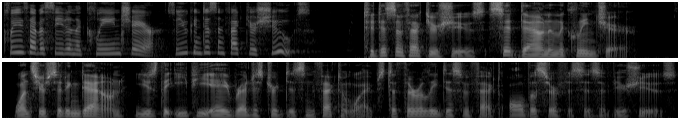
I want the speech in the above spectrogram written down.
Please have a seat in the clean chair so you can disinfect your shoes. To disinfect your shoes, sit down in the clean chair. Once you're sitting down, use the EPA registered disinfectant wipes to thoroughly disinfect all the surfaces of your shoes,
